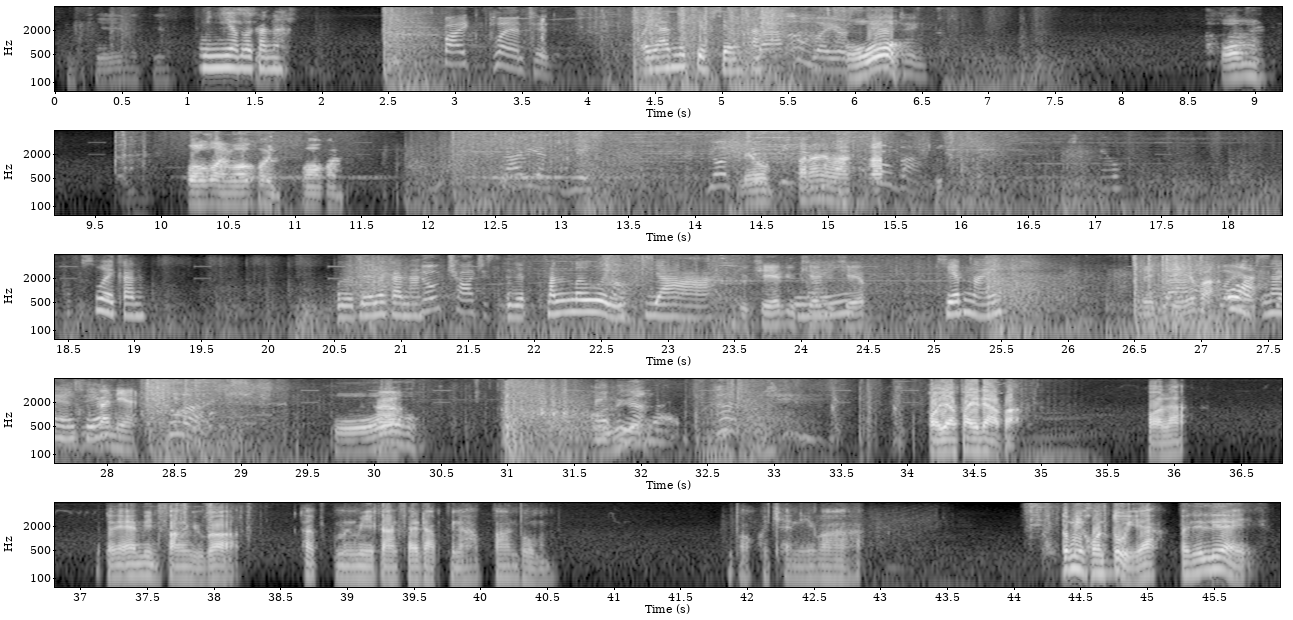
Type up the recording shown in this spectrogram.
โอเคโอเคไม่เงียบแล้วกันนะ Spike planted. ขออนุญาตไม่เก็บเสียงค่ะ Last player Oh. standing. คมวอลก่อนวอลก่อนวอลก่อน Barrier created. Your เร็ว duty ก็ได้มา is over. ช่วยกัน เปิดเลยแล้วกันนะ No charges เปิดมันเลยอย่าอยู่เคฟอยู่เคฟอยู่เคฟเคฟไหน ในเคฟอะโอ้ Player ยนั่นไง standing. เคฟก็เนี่ย Clutch. โอ้ครับได้เอาเอเรื่องงด้วยขอยาไฟดับอะ พอละ ตอนนี้แอดมินฟังอยู่ก็ ถ้ามันมีการไฟดับอยู่นะครับ บ้านผม บอกไว้แค่นี้ว่า ต้องมีคนตุ๋ยอะไปเรื่อยๆ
